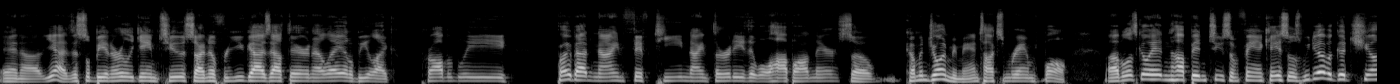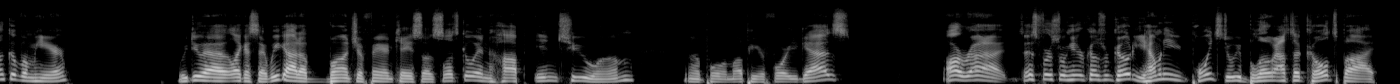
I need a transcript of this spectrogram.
and uh, yeah, this will be an early game too. So I know for you guys out there in LA, it'll be like probably probably about 9.15 9.30 that we'll hop on there. So come and join me man. Talk some rams ball. Uh, but let's go ahead and hop into some fan quesos we do have a good chunk of them here we do have, like I said, we got a bunch of fan quesos. So let's go ahead and hop into them. I'm going to pull them up here for you guys. All right, this first one here comes from Cody. How many points do we blow out the Colts by?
